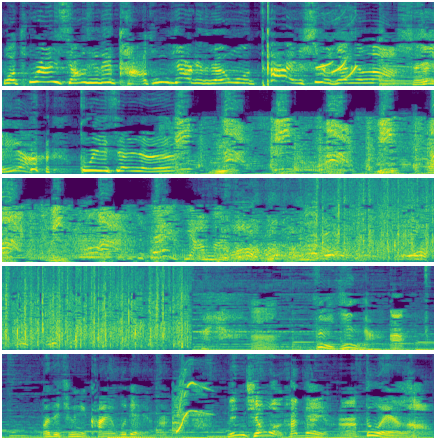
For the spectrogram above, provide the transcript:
我突然想起那卡通片里的人物，太适合您了。谁呀龟仙人。一、二、一、二、一、二、一、二在家吗？最近呐啊，我得请你看一部电影。您请我看电影，对了，好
